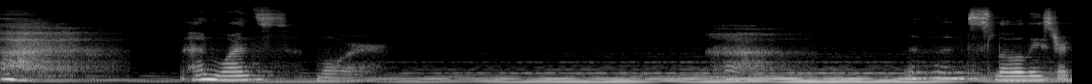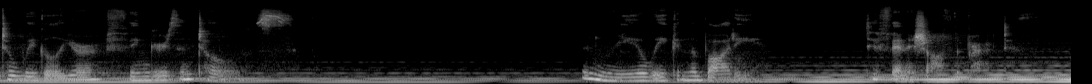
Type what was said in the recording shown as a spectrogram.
and once more. And then slowly start to wiggle your fingers and toes. And reawaken the body to finish off the practice.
